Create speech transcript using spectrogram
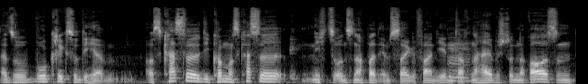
Also wo kriegst du die her? Aus Kassel, die kommen aus Kassel, nicht zu uns nach Bad Emstein gefahren, jeden Tag eine halbe Stunde raus und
